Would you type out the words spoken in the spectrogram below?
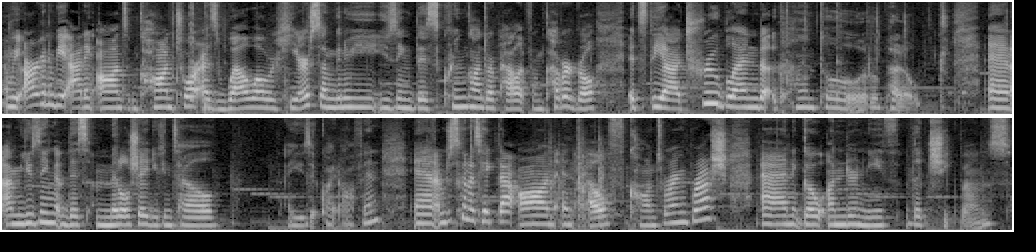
And we are going to be adding on some contour as well while we're here. So I'm going to be using this cream contour palette from CoverGirl. It's the uh, True Blend Contour Palette. And I'm using this middle shade. You can tell I use it quite often. And I'm just going to take that on an e.l.f. contouring brush and go underneath the cheekbones.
